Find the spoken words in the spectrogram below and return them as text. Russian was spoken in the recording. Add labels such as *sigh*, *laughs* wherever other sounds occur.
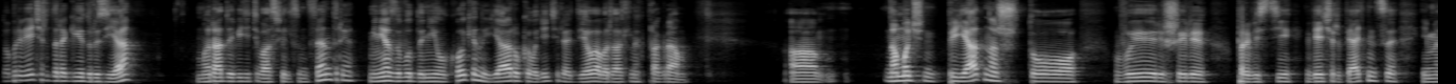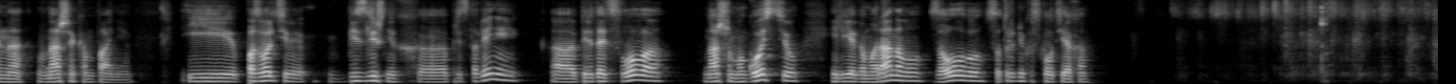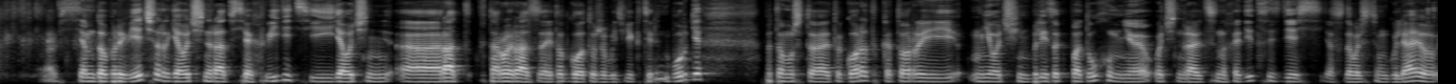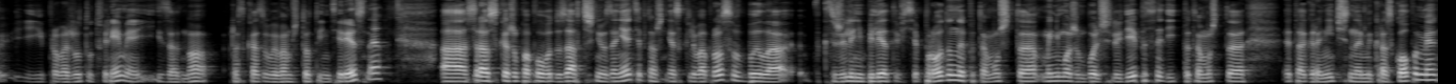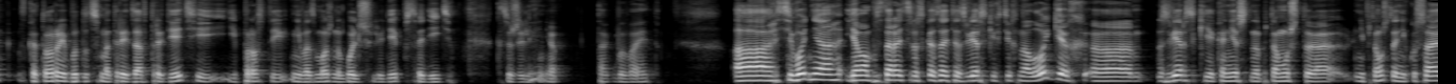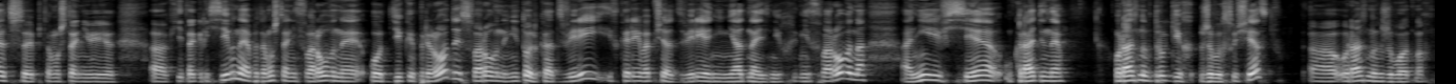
Добрый вечер, дорогие друзья. Мы рады видеть вас в Ельцин-центре. Меня зовут Даниил Кокин, я руководитель отдела образовательных программ. А, нам очень приятно, что вы решили провести вечер пятницы именно в нашей компании. И позвольте без лишних э, представлений э, передать слово нашему гостю Илье Гамаранову, зоологу, сотруднику Сколтеха. Всем добрый вечер. Я очень рад всех видеть, и я очень э, рад второй раз за этот год уже быть в Екатеринбурге, потому что это город, который мне очень близок по духу, мне очень нравится находиться здесь. Я с удовольствием гуляю и провожу тут время, и заодно рассказываю вам что-то интересное. А, сразу скажу по поводу завтрашнего занятия, потому что несколько вопросов было. К сожалению, билеты все проданы, потому что мы не можем больше людей посадить, потому что это ограничено микроскопами, с которые будут смотреть завтра дети, и просто невозможно больше людей посадить, к сожалению. Так бывает. А, сегодня я вам постараюсь рассказать о зверских технологиях. Э, зверские, конечно, потому что не потому что они кусаются, потому что они э, какие-то агрессивные, а потому что они сворованы от дикой природы, сворованы не только от зверей, и скорее вообще от зверей, они ни одна из них не сворована, они все украдены у разных других живых существ, э, у разных животных.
